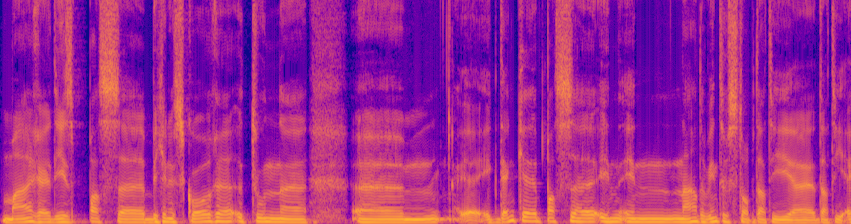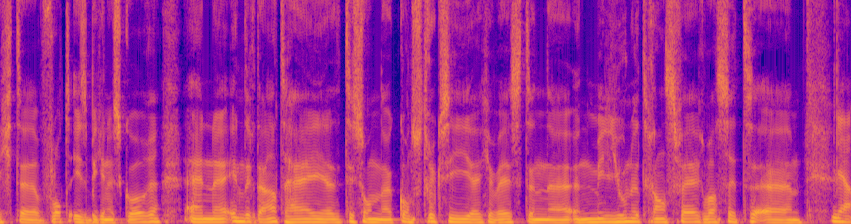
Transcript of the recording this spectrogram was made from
Maar die is pas beginnen scoren toen, ehm, ik denk pas in, in, na de winterstop, dat hij, dat hij echt vlot is beginnen scoren. En uh, inderdaad, hij, het is zo'n uh, constructie geweest. Een, een miljoenentransfer was het. ja,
